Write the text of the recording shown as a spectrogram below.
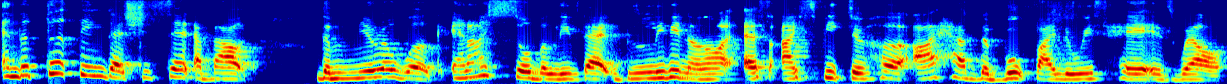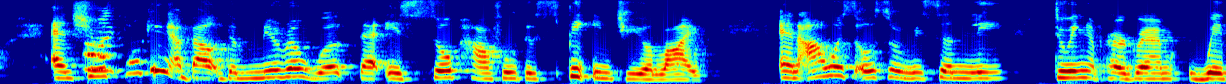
And the third thing that she said about the mirror work, and I so believe that, believe it or not, as I speak to her, I have the book by Louise Hay as well. And she oh was talking about the mirror work that is so powerful to speak into your life. And I was also recently doing a program with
